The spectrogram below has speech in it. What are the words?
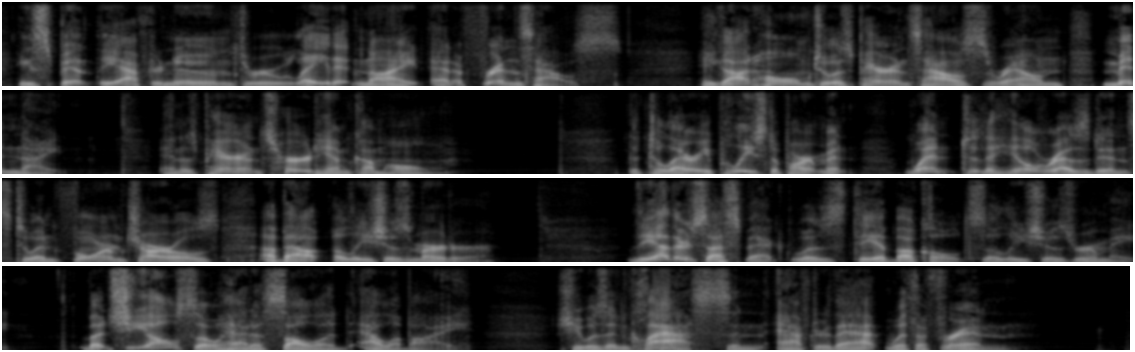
He spent the afternoon through late at night at a friend's house. He got home to his parents' house around midnight, and his parents heard him come home. The Tulare Police Department went to the Hill residence to inform Charles about Alicia's murder. The other suspect was Thea Buchholz, Alicia's roommate, but she also had a solid alibi. She was in class, and after that, with a friend.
